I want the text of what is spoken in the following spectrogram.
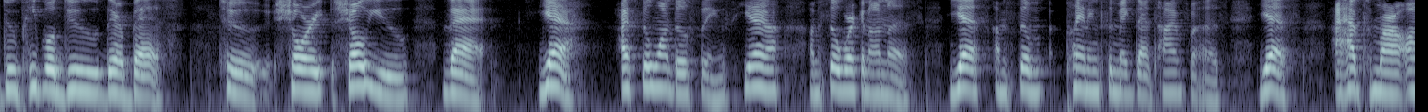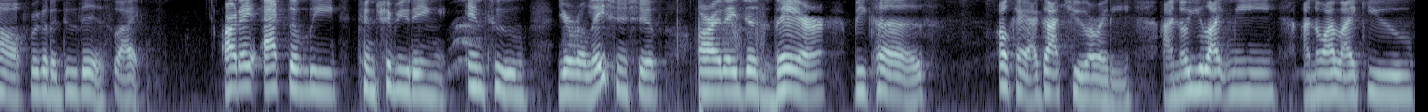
Do people do their best to show show you that yeah, I still want those things. Yeah, I'm still working on us. Yes, I'm still planning to make that time for us. Yes, I have tomorrow off. We're going to do this. Like are they actively contributing into your relationship? Or are they just there because, okay, I got you already. I know you like me. I know I like you.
